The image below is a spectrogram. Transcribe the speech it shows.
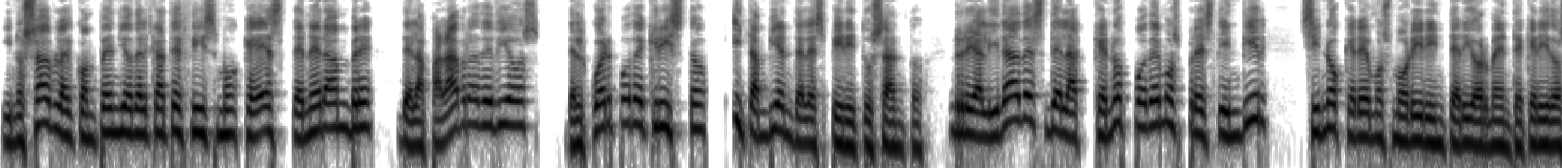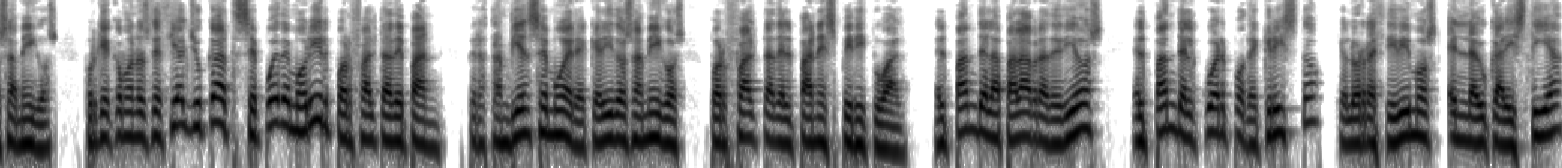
Y nos habla el compendio del catecismo que es tener hambre de la palabra de Dios, del cuerpo de Cristo y también del Espíritu Santo, realidades de las que no podemos prescindir si no queremos morir interiormente, queridos amigos, porque como nos decía el Yucat, se puede morir por falta de pan, pero también se muere, queridos amigos, por falta del pan espiritual, el pan de la palabra de Dios, el pan del cuerpo de Cristo, que lo recibimos en la Eucaristía,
